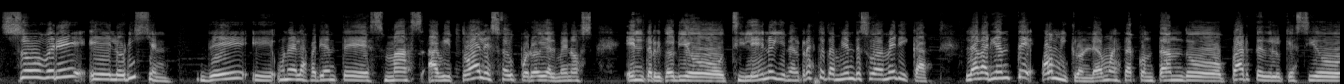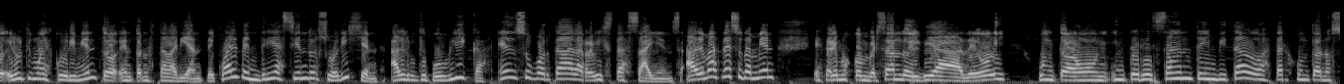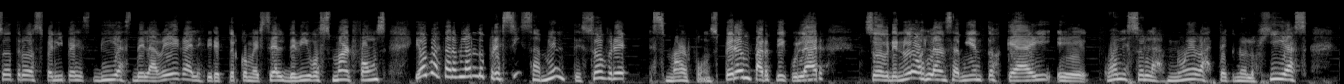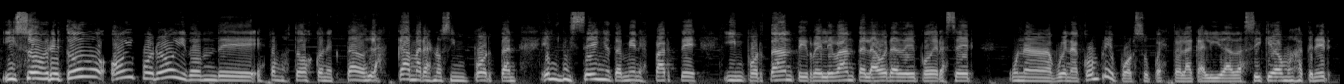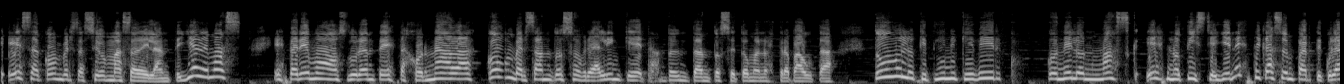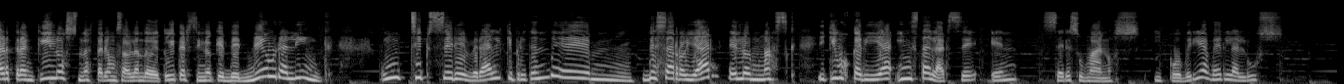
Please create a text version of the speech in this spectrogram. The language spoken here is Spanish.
sobre el origen de eh, una de las variantes más habituales hoy por hoy, al menos en el territorio chileno y en el resto también de Sudamérica, la variante Omicron. Le vamos a estar contando parte de lo que ha sido el último descubrimiento en torno a esta variante. ¿Cuál vendría siendo su origen? Algo que publica en su portada la revista Science. Además de eso también estaremos conversando el día de hoy junto a un interesante invitado. a estar junto a nosotros Felipe Díaz de la Vega, el director comercial de Vivo Smartphones. Y vamos a estar hablando precisamente sobre smartphones, pero en particular sobre nuevos lanzamientos que hay, eh, cuáles son las nuevas tecnologías y sobre todo hoy por hoy donde estamos todos conectados, las cámaras nos importan, el diseño también es parte importante y relevante a la hora de poder hacer una buena compra y por supuesto la calidad. Así que vamos a tener esa conversación más adelante. Y además estaremos durante esta jornada conversando sobre alguien que tanto en tanto se toma nuestra pauta. Todo lo que tiene que ver con Elon Musk es noticia y en este caso en particular, tranquilos, no estaremos hablando de Twitter, sino que de Neuralink un chip cerebral que pretende mm, desarrollar Elon Musk y que buscaría instalarse en seres humanos y podría ver la luz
